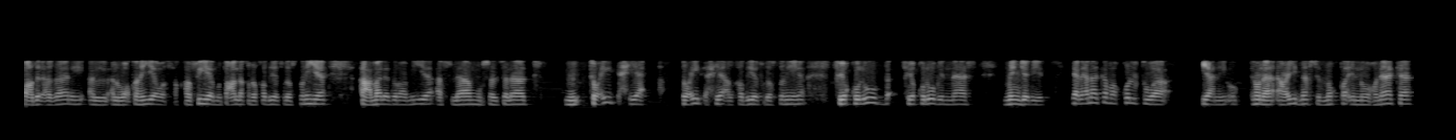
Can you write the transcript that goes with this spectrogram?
بعض الأغاني الوطنية والثقافية المتعلقة بالقضية الفلسطينية أعمال درامية أفلام مسلسلات تعيد إحياء تعيد إحياء القضية الفلسطينية في قلوب في قلوب الناس من جديد. يعني أنا كما قلت ويعني هنا أعيد نفس النقطة إنه هناك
